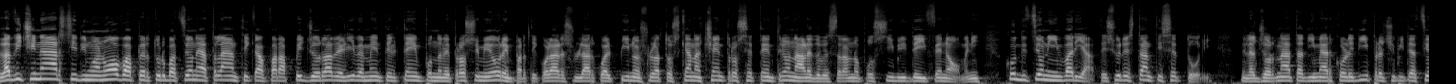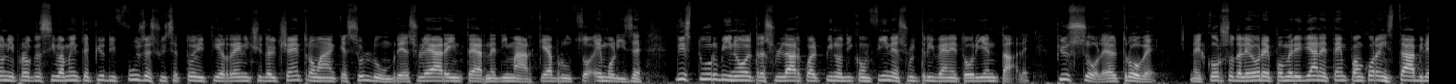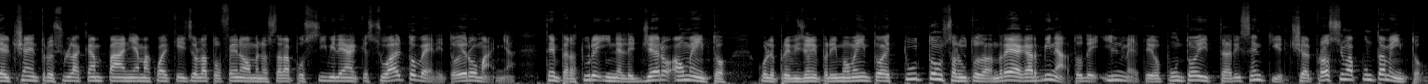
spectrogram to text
L'avvicinarsi di una nuova perturbazione atlantica farà peggiorare lievemente il tempo nelle prossime ore, in particolare sull'arco alpino e sulla Toscana centro-settentrionale, dove saranno possibili dei fenomeni, condizioni invariate sui restanti settori. Nella giornata di mercoledì precipitazioni progressivamente più diffuse sui settori tirrenici del centro, ma anche sull'Umbria e sulle aree interne di Marche, Abruzzo e Molise. Disturbi inoltre sull'arco alpino di confine e sul Triveneto orientale. Più sole altrove. Nel corso delle ore pomeridiane tempo ancora instabile al centro e sulla Campania, ma qualche isolato fenomeno sarà possibile anche su Alto Veneto e Romagna. Temperature in leggero aumento. Con le previsioni per il momento è tutto. Un saluto da Andrea Garbinato di ilmeteo.it. Risentirci al prossimo appuntamento.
